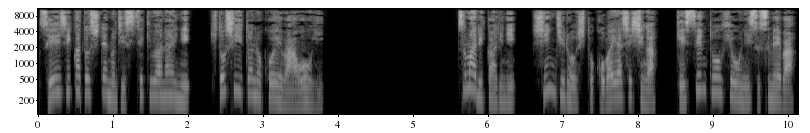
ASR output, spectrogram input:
政治家としての実績はないに等しいとの声は多い。つまり仮に、新次郎氏と小林氏が決選投票に進めば、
